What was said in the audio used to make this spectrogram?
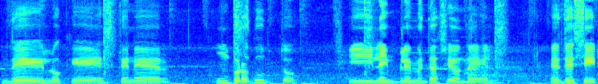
de lo que es tener un producto y la implementación de él. Es decir,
